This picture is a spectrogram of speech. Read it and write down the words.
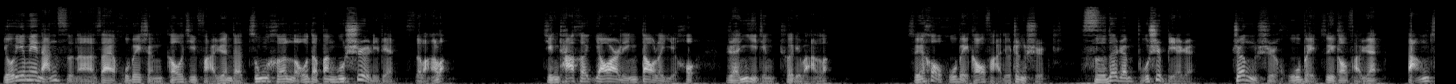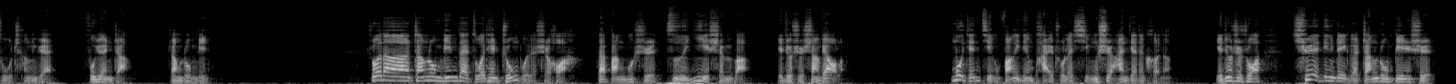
有一名男子呢，在湖北省高级法院的综合楼的办公室里边死亡了。警察和幺二零到了以后，人已经撤离完了。随后，湖北高法就证实，死的人不是别人，正是湖北最高法院党组成员、副院长张忠斌。说呢，张忠斌在昨天中午的时候啊，在办公室自缢身亡，也就是上吊了。目前警方已经排除了刑事案件的可能，也就是说，确定这个张忠斌是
